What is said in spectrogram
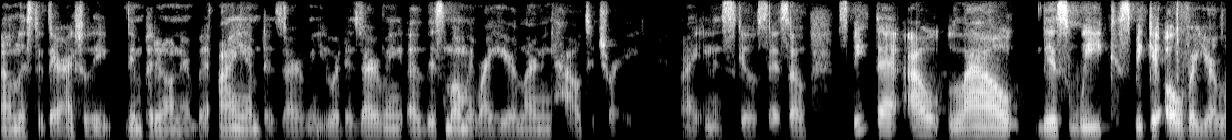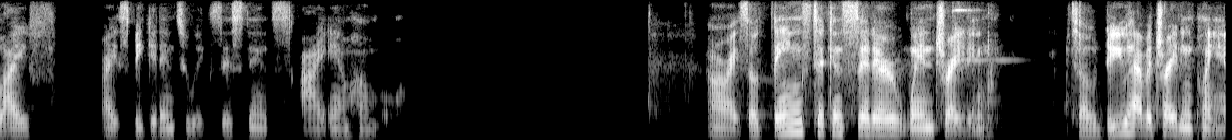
um, listed there. I actually didn't put it on there, but I am deserving. You are deserving of this moment right here, learning how to trade, right, in this skill set. So speak that out loud this week. Speak it over your life, right? Speak it into existence. I am humble. All right, so things to consider when trading. So, do you have a trading plan?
